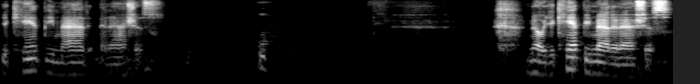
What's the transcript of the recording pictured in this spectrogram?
You can't be mad at ashes. No, you can't be mad at ashes.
